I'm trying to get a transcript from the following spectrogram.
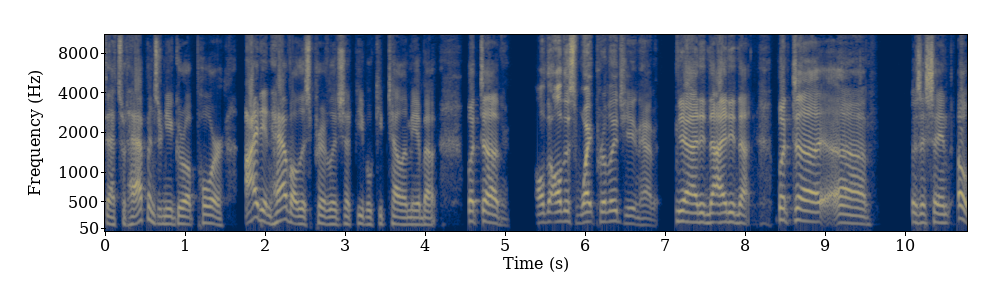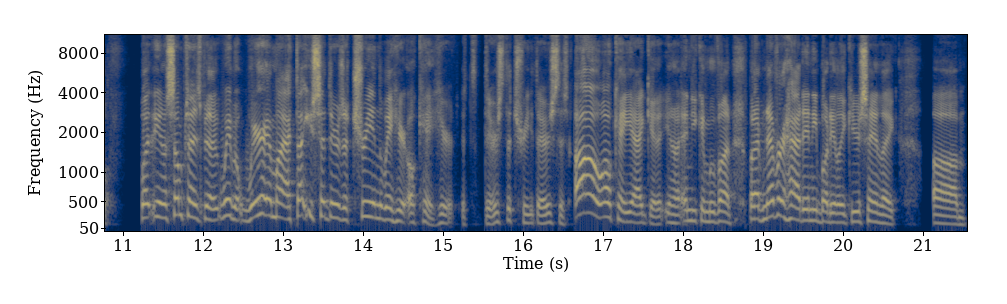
that's what happens when you grow up poor. I didn't have all this privilege that people keep telling me about, but uh, all the all this white privilege, you didn't have it. yeah, I did not. I did not. But uh, uh, what was I saying? Oh, but you know, sometimes be like, wait, but where am I? I thought you said there was a tree in the way here. Okay, here, it's there's the tree. There's this. Oh, okay, yeah, I get it. You know, and you can move on. But I've never had anybody like you're saying, like, um,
